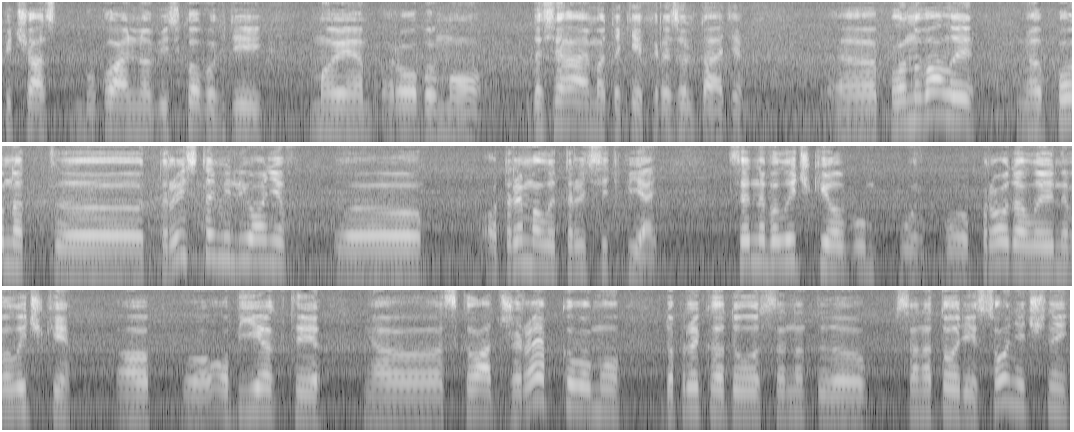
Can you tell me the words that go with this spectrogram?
під час буквально військових дій ми робимо, досягаємо таких результатів. Е, Планували понад е, 300 мільйонів, отримали 35. Це невеличкі продали невеличкі об'єкти, е, склад Жеребковому, до прикладу, е, санаторій Сонячний,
